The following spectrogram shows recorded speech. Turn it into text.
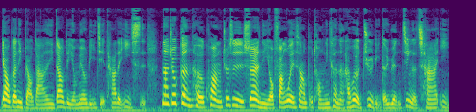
要跟你表达的，你到底有没有理解他的意思？那就更何况，就是虽然你有方位上不同，你可能还会有距离的远近的差异。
